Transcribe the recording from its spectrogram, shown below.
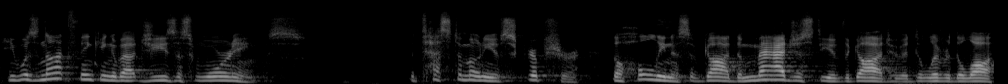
He was not thinking about Jesus' warnings, the testimony of Scripture, the holiness of God, the majesty of the God who had delivered the law.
